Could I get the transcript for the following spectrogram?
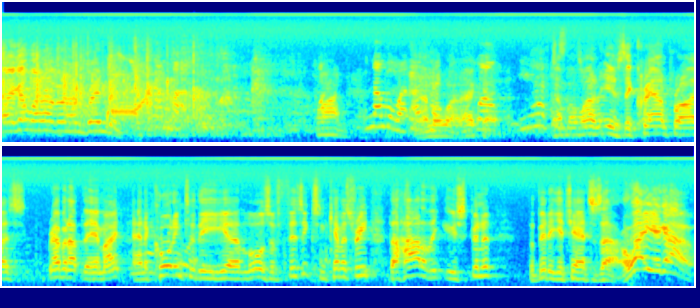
I got one over on Brendan. One. Number one. Okay. Number one, okay. Well, you have to... Number one is the crown prize. Grab it up there, mate. And according to the uh, laws of physics and chemistry, the harder that you spin it, the better your chances are. Away you go!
